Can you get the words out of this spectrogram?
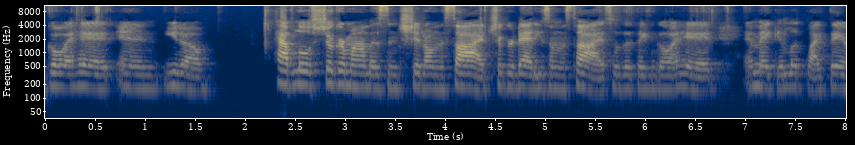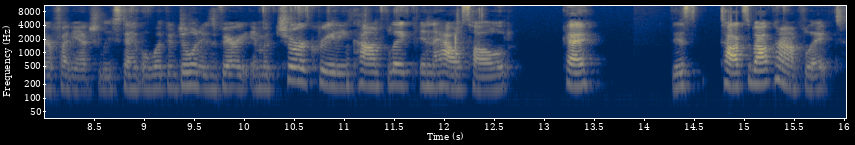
go ahead and, you know, have little sugar mamas and shit on the side, sugar daddies on the side, so that they can go ahead and make it look like they are financially stable. What they're doing is very immature, creating conflict in the household. Okay. This talks about conflict.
